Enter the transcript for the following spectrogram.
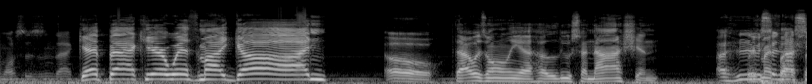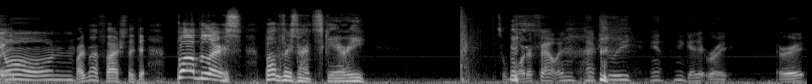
Lost isn't that. Get back here with my gun. Oh. That was only a hallucination. A Where's my flashlight? Why'd my flashlight? Bubblers! Bubblers aren't scary. It's a water fountain, actually. Anthony, get it right. All right.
